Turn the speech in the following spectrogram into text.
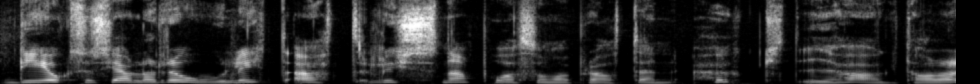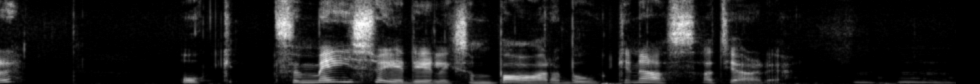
det är också så jävla roligt att lyssna på sommarpraten högt i högtalare. Och för mig så är det liksom bara bokernas att göra det. Mhm.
